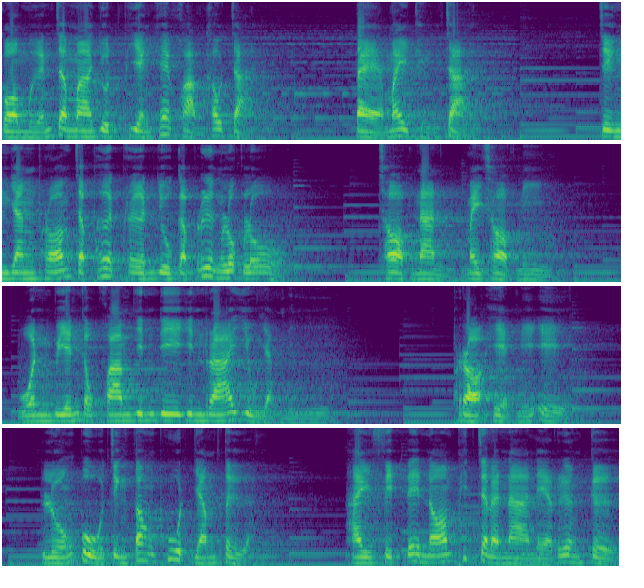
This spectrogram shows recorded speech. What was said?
ก็เหมือนจะมาหยุดเพียงแค่ความเข้าใจ แต่ไม่ถึงใจ จึงยังพร้อมจะเพลิดเพลินอยู่กับเรื่องโลกโลก ชอบนั่นไม่ชอบนี่ วนเวียนกับความยินดียินร้ายอยู่อย่างนี้ เพราะเหตุนี้เอง หลวงปู่จึงต้องพูดย้ำเตือน ให้สิทธิ์ได้น้อมพิจารณาในเรื่องเกิด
